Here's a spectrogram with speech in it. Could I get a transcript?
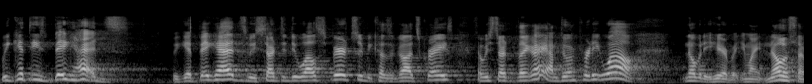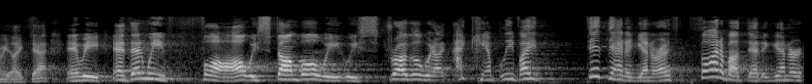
we get these big heads. We get big heads, we start to do well spiritually because of God's grace, and we start to think, "Hey, I'm doing pretty well." Nobody here, but you might know somebody like that. And we and then we fall, we stumble, we, we struggle. We're like, I can't believe I did that again, or I thought about that again, or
